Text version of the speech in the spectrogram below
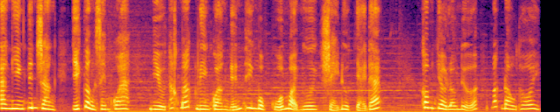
An Nhiên tin rằng chỉ cần xem qua, nhiều thắc mắc liên quan đến thiên mục của mọi người sẽ được giải đáp. Không chờ lâu nữa, bắt đầu thôi.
